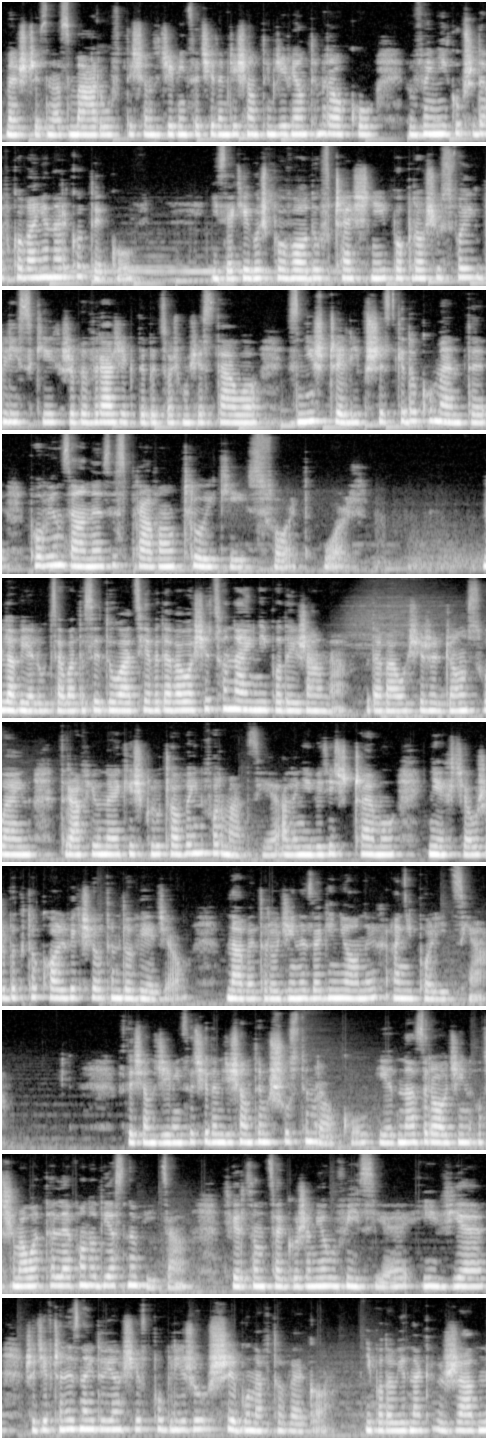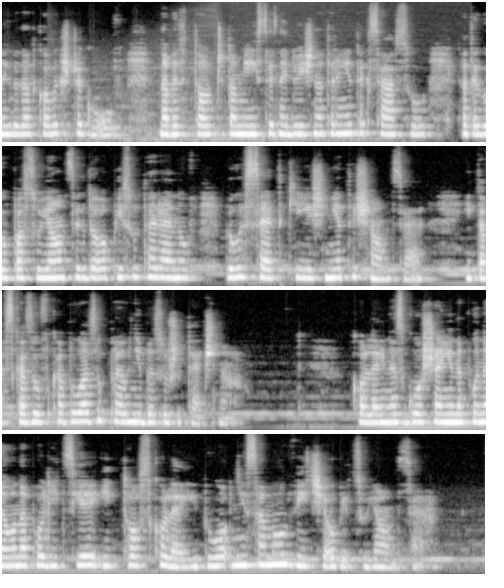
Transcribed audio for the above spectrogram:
Mężczyzna zmarł w 1979 roku w wyniku przydawkowania narkotyków i z jakiegoś powodu wcześniej poprosił swoich bliskich, żeby w razie gdyby coś mu się stało, zniszczyli wszystkie dokumenty powiązane ze sprawą trójki z Fort Worth. Dla wielu cała ta sytuacja wydawała się co najmniej podejrzana. Wydawało się, że John Swain trafił na jakieś kluczowe informacje, ale nie wiedzieć czemu nie chciał, żeby ktokolwiek się o tym dowiedział, nawet rodziny zaginionych ani policja. W 1976 roku jedna z rodzin otrzymała telefon od jasnowidza, twierdzącego, że miał wizję i wie, że dziewczyny znajdują się w pobliżu szybu naftowego. Nie podał jednak żadnych dodatkowych szczegółów, nawet to, czy to miejsce znajduje się na terenie Teksasu, dlatego pasujących do opisu terenów były setki, jeśli nie tysiące, i ta wskazówka była zupełnie bezużyteczna. Kolejne zgłoszenie napłynęło na policję i to z kolei było niesamowicie obiecujące.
